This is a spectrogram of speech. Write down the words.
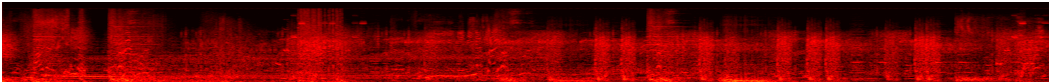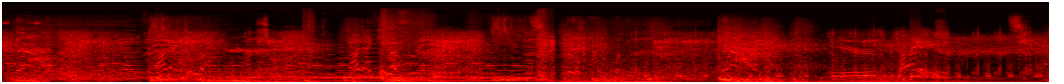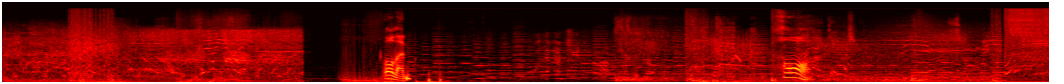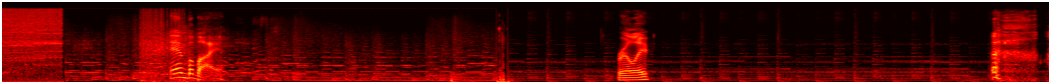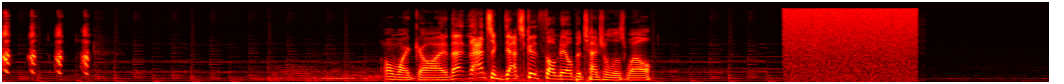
And bye bye. Really? Oh my god. That that's a that's good thumbnail potential as well.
